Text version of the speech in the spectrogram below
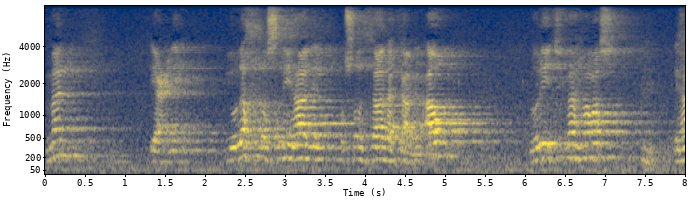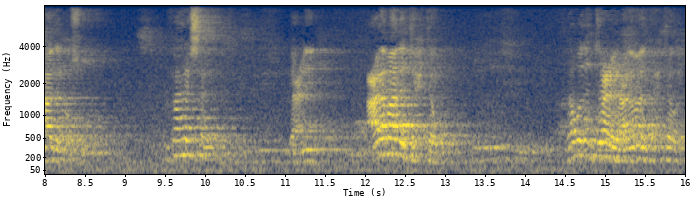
من يعني يلخص لي هذه الأصول الثلاثه كاملة؟ أو نريد فهرس لهذه الأصول. الفهرس يعني على ماذا تحتوي؟ لابد أن تعرف على ماذا تحتوي.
